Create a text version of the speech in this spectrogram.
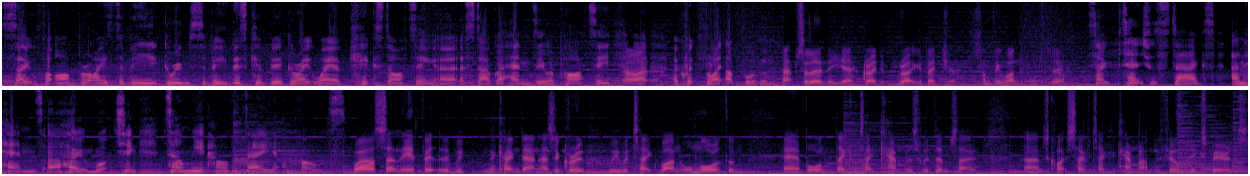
So, for our brides to be, grooms to be, this could be a great way of kick-starting a, a stag or hen do, a party, Oh, uh, a quick flight up for them. Absolutely, yeah, great, great adventure, something wonderful to do. So, potential stags and hens at home watching, tell me how the day unfolds. Well, certainly if it, if we came down as a group, we would take one or more of them airborne. They can take cameras with them, so um, it's quite safe to take a camera up and film the experience.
